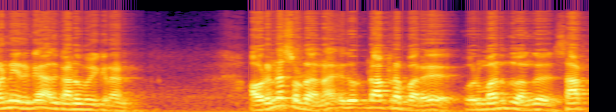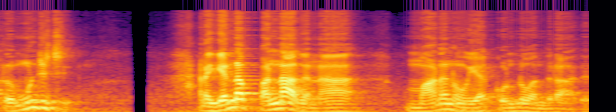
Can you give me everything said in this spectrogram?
பண்ணியிருக்கேன் அதுக்கு அனுபவிக்கிறேன்னு அவர் என்ன சொல்கிறாருன்னா இது டாக்டரை பாரு ஒரு மருந்து வாங்க சாப்பிட்டு முடிஞ்சிச்சு. ஆனால் என்ன பண்ணாதன்னா மனநோயாக கொண்டு வந்துடாத.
